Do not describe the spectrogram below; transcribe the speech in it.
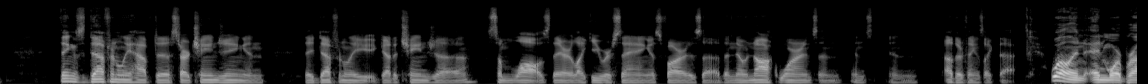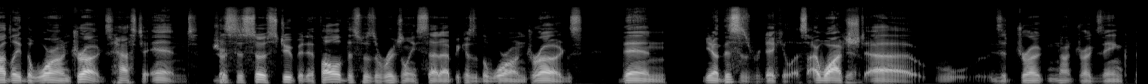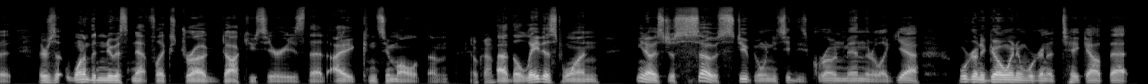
things definitely have to start changing and they definitely got to change uh, some laws there like you were saying as far as uh, the no knock warrants and, and and other things like that Well, and, and more broadly, the war on drugs has to end. Sure. This is so stupid. If all of this was originally set up because of the war on drugs, then you know this is ridiculous. I watched. Uh, is it drug? Not Drugs Inc. But there's one of the newest Netflix drug docu series that I consume all of them. okay Uh, the latest one, you know, is just so stupid when you see these grown men. They're like, "Yeah, we're going to go in and we're going to take out that,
